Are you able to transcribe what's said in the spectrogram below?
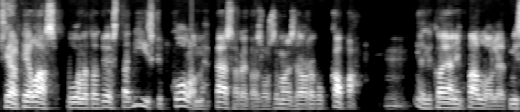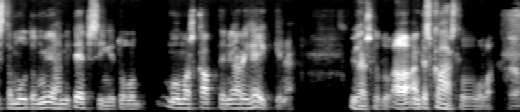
siellä pelasi vuonna 1953 pääsarjatasolla semmoinen seura kuin Kapa, Mm. eli Kajanin palloilijat, mistä muuten myöhemmin Tepsiinkin tullut muun muassa kapteeni Ari Heikkinen 90 äh, anteeksi 80-luvulla. Joo.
